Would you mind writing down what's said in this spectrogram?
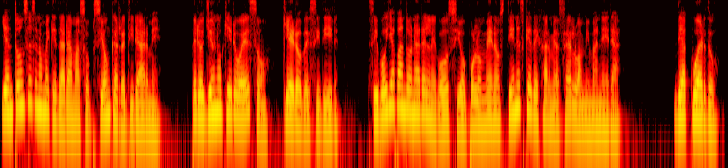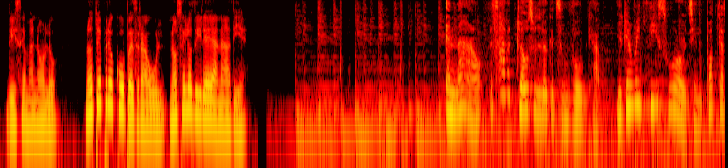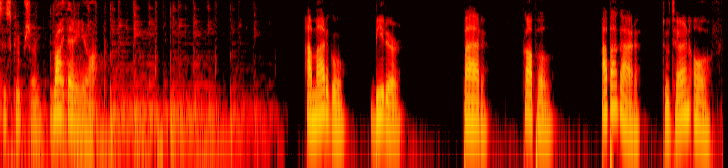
Y entonces no me quedará más opción que retirarme. Pero yo no quiero eso, quiero decidir. Si voy a abandonar el negocio, por lo menos tienes que dejarme hacerlo a mi manera. De acuerdo, dice Manolo. No te preocupes, Raúl, no se lo diré a nadie. And now, let's have a closer look at some vocab. You can read these words in the podcast description right there in your app. Amargo, bitter. Par, couple. Apagar, to turn off.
